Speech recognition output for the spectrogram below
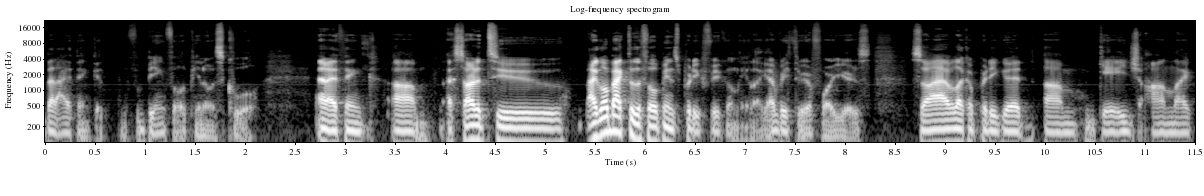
that I think it, being Filipino is cool? And I think um, I started to. I go back to the Philippines pretty frequently, like every three or four years. So I have like a pretty good um, gauge on like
